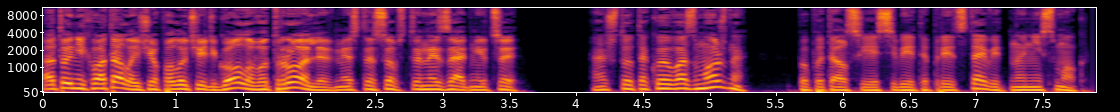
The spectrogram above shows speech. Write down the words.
«А то не хватало еще получить голову тролля вместо собственной задницы!» «А что, такое возможно?» Попытался я себе это представить, но не смог.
